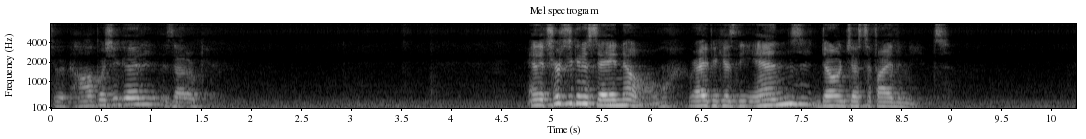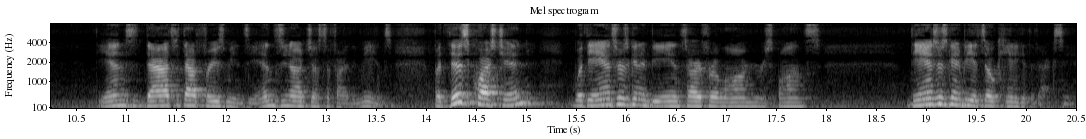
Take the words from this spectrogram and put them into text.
to accomplish a good, is that okay? And the church is going to say no, right? Because the ends don't justify the means. The ends, that's what that phrase means. The ends do not justify the means. But this question, what the answer is going to be, and sorry for a long response, the answer is going to be it's okay to get the vaccine.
